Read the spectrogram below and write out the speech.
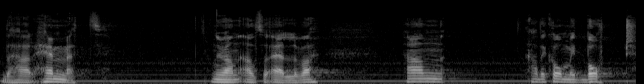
det här hemmet. Nu är han alltså 11. Han hade kommit bort,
